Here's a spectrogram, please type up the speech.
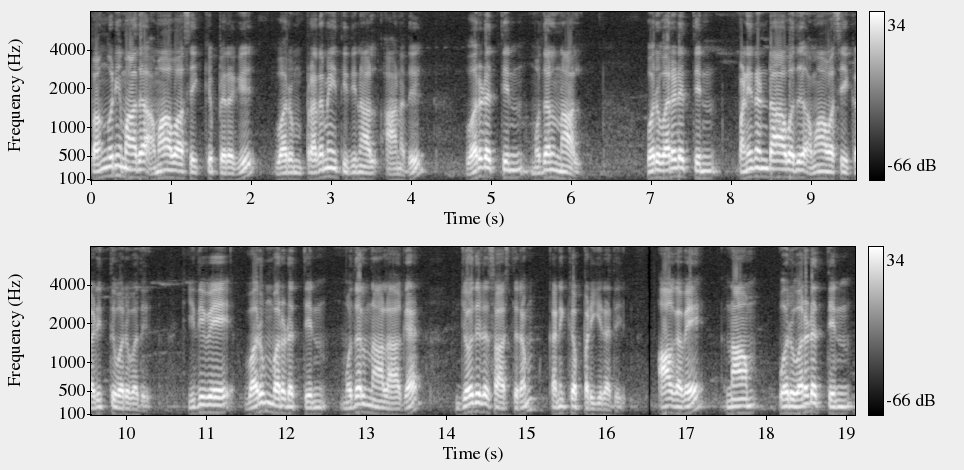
பங்குனி மாத அமாவாசைக்கு பிறகு வரும் பிரதமை திதி நாள் ஆனது வருடத்தின் முதல் நாள். ஒரு வருடத்தின் பனிரெண்டாவது அமாவாசை கடித்து வருவது. இதுவே வரும் வருடத்தின் முதல் நாளாக ஜோதிட சாஸ்திரம் கணிக்கப்படுகிறது. ஆகவே நாம் ஒரு வருடத்தின்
